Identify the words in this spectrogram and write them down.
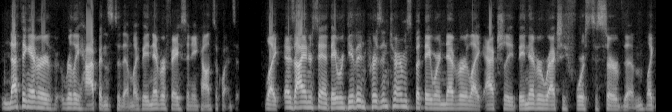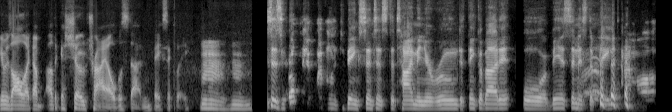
nothing ever really happens to them. Like they never face any consequences like as I understand it, they were given prison terms, but they were never like actually they never were actually forced to serve them. Like it was all like a like a show trial was done basically. Mm-hmm. This is roughly equivalent to being sentenced to time in your room to think about it, or being sentenced to paid time off.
